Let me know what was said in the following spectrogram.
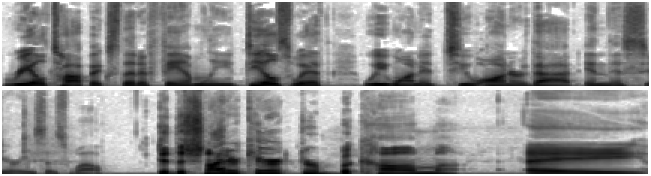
real topics that a family deals with we wanted to honor that in this series as well Did the Schneider character become a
